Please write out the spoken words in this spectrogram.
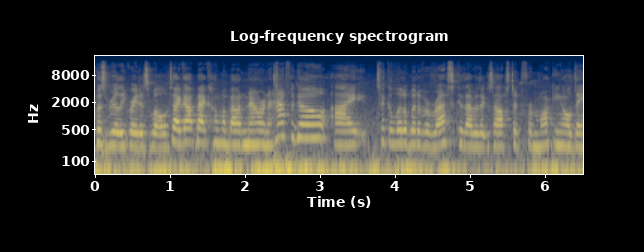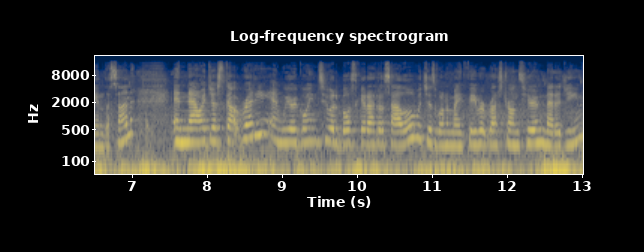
was really great as well. So I got back home about an hour and a half ago. I took a little bit of a rest because I was exhausted from walking all day in the sun and now I just got ready and we are going to El Bosque Rosado, which is one of my favorite restaurants here in Medellin.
